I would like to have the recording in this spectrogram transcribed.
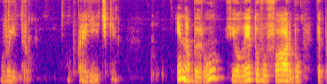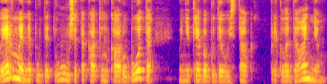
витру об краєчки. І наберу фіолетову фарбу. Тепер в мене буде дуже така тонка робота. Мені треба буде ось так прикладанням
